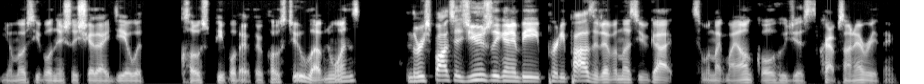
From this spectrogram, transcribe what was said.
You know, most people initially share the idea with close people that they're close to, loved ones. And the response is usually going to be pretty positive unless you've got someone like my uncle who just craps on everything.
